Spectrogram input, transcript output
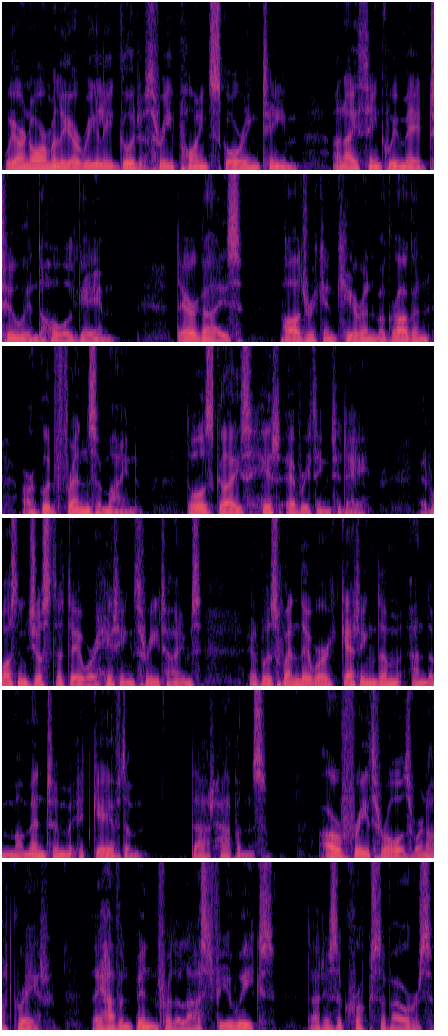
We are normally a really good three point scoring team, and I think we made two in the whole game. Their guys, Padraig and Kieran McGrogan, are good friends of mine. Those guys hit everything today. It wasn't just that they were hitting three times, it was when they were getting them and the momentum it gave them. That happens. Our free throws were not great. They haven't been for the last few weeks. That is a crux of ours.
